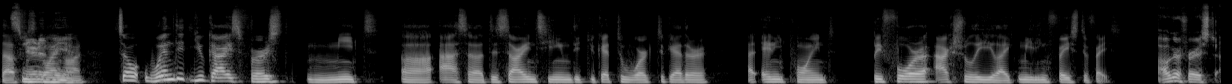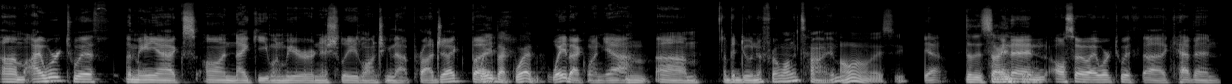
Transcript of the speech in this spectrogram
that's It's what's going on. So when did you guys first meet uh, as a design team? Did you get to work together at any point before actually like meeting face to face? I'll go first. Um, I worked with the Maniacs on Nike when we were initially launching that project, but Way back when? way back when, yeah. Mm. Um, I've been doing it for a long time. Oh, I see. Yeah. The design. and then thing. also I worked with uh, Kevin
